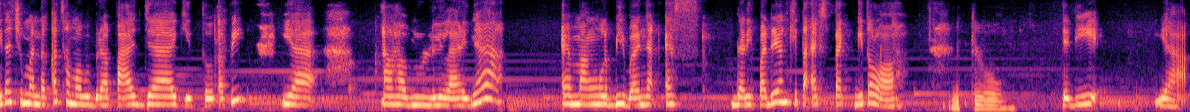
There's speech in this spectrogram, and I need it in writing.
kita cuma dekat sama beberapa aja gitu. Tapi ya alhamdulillahnya emang lebih banyak S daripada yang kita expect gitu loh betul jadi ya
